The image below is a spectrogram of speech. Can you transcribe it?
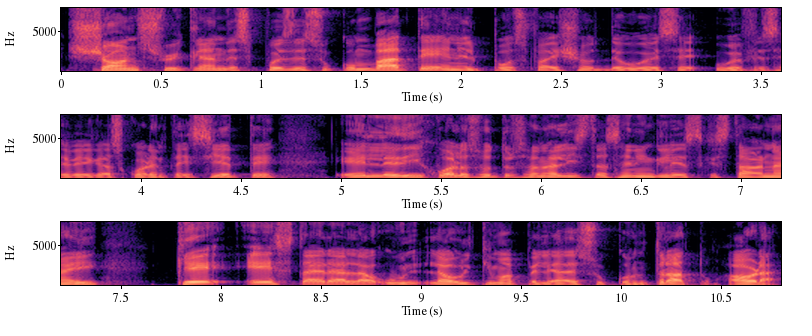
Sean Strickland después de su combate en el post-fight show de UFC Vegas 47, eh, le dijo a los otros analistas en inglés que estaban ahí que esta era la, última pelea de su contrato. Ahora,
